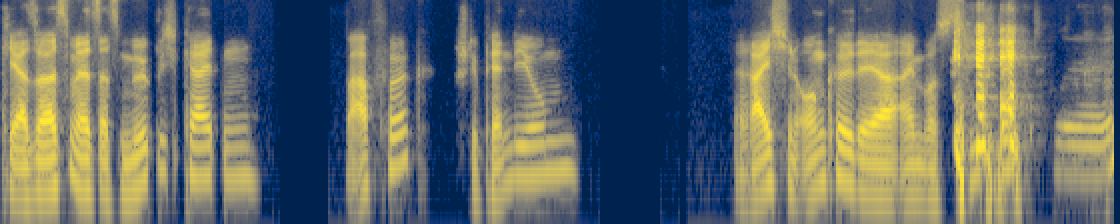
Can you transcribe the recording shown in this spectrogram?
Okay, also hast du jetzt als Möglichkeiten BAföG, Stipendium, reichen Onkel, der einem was zuschickt Mhm.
